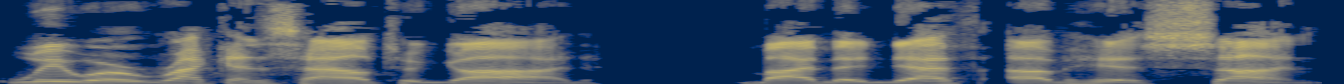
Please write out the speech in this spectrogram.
we were reconciled to God by the death of his Son,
